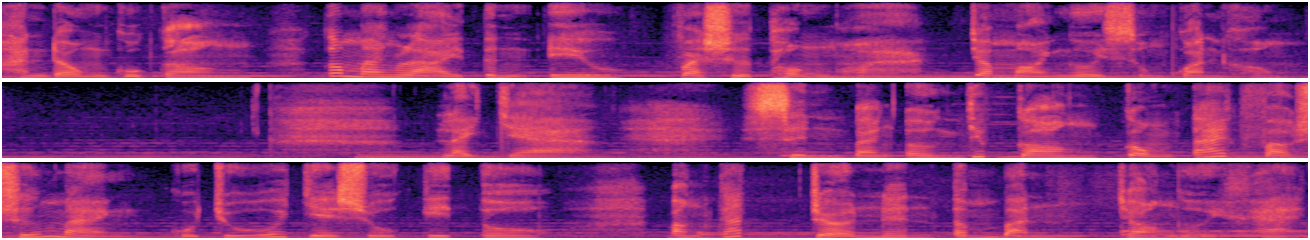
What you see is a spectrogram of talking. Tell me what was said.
Hành động của con có mang lại tình yêu và sự thuận hòa cho mọi người xung quanh không lạy cha, xin ban ơn giúp con cộng tác vào sứ mạng của Chúa Giêsu Kitô bằng cách trở nên tấm bánh cho người khác.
